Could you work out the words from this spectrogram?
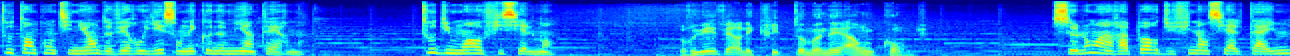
tout en continuant de verrouiller son économie interne. Tout du moins officiellement ruée vers les crypto-monnaies à Hong Kong. Selon un rapport du Financial Times,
